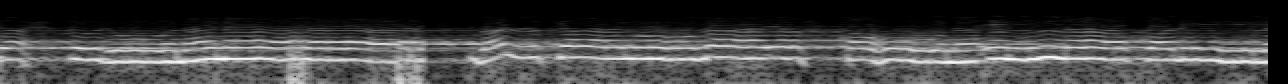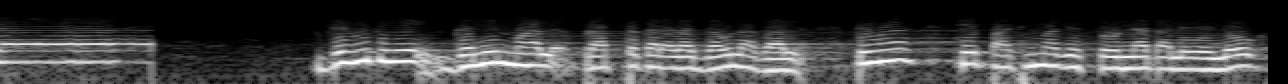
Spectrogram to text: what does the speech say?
تحسدوننا بل كانوا لا يفقهون إلا قليلا जेव्हा तुम्ही गनिम माल प्राप्त करायला जाऊ लागाल तेव्हा हे पाठीमागे सोडण्यात आलेले लोक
